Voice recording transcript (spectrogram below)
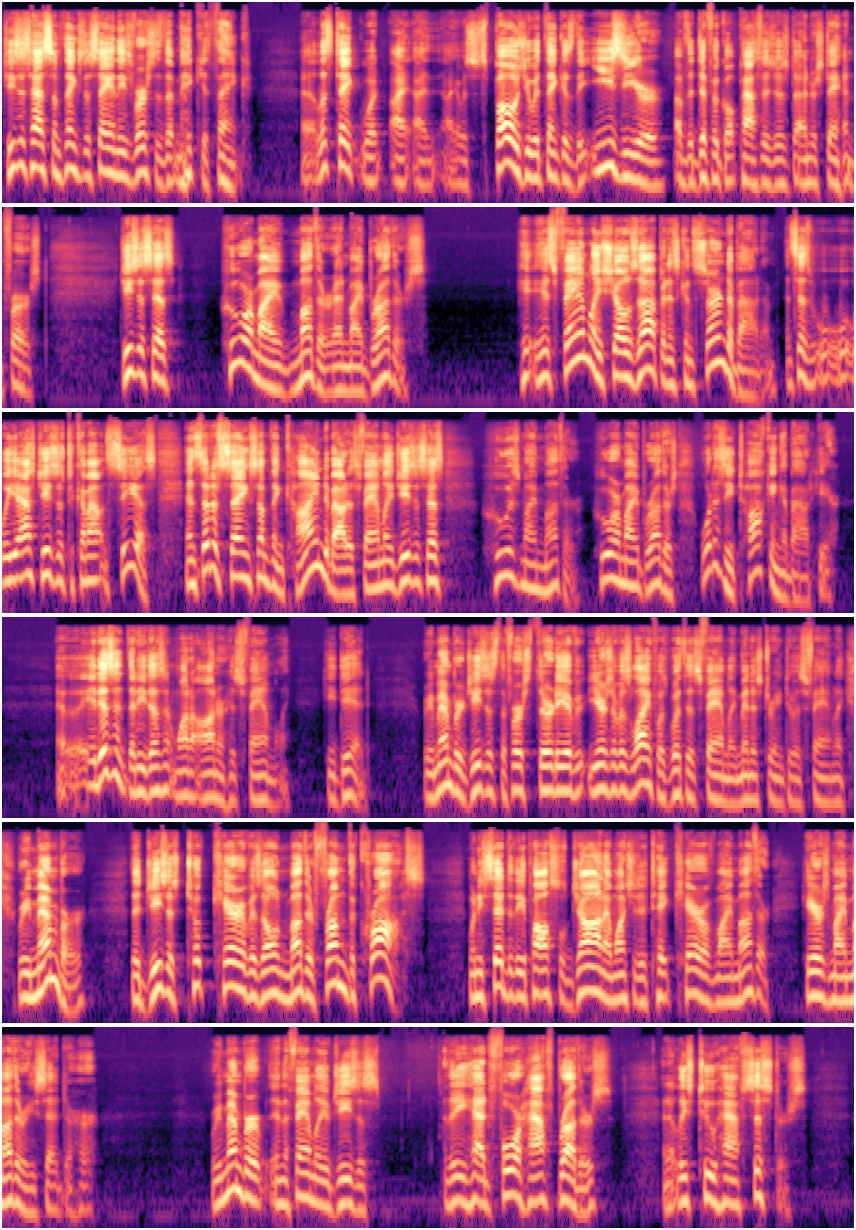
Jesus has some things to say in these verses that make you think. Uh, let's take what I, I, I suppose you would think is the easier of the difficult passages to understand first. Jesus says, Who are my mother and my brothers? His family shows up and is concerned about him and says, We asked Jesus to come out and see us. Instead of saying something kind about his family, Jesus says, Who is my mother? Who are my brothers? What is he talking about here? Uh, it isn't that he doesn't want to honor his family, he did. Remember, Jesus, the first 30 years of his life was with his family, ministering to his family. Remember that Jesus took care of his own mother from the cross. When he said to the Apostle John, I want you to take care of my mother. Here's my mother, he said to her. Remember in the family of Jesus that he had four half brothers and at least two half sisters.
